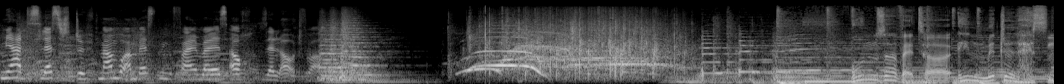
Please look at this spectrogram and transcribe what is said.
Mir hat das letzte Stift Mambo am besten gefallen, weil es auch sehr laut war. Unser Wetter in Mittelhessen.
